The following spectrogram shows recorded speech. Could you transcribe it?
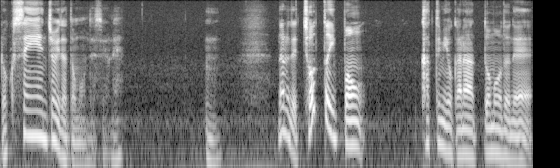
6,000円ちょいだと思うんですよね。うん、なのでちょっと1本買ってみようかなと思うので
